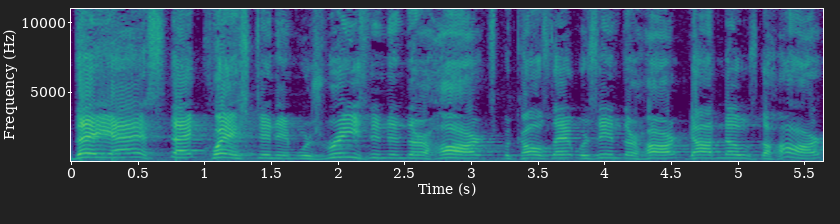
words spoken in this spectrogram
they asked that question and was reasoning in their hearts, because that was in their heart, God knows the heart.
